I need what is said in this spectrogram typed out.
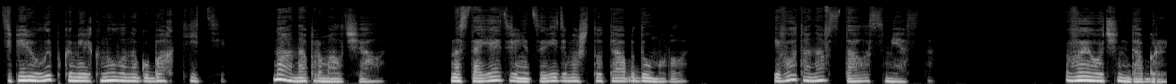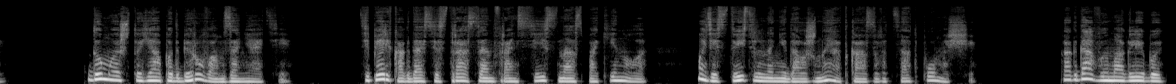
Теперь улыбка мелькнула на губах Китти, но она промолчала. Настоятельница, видимо, что-то обдумывала. И вот она встала с места. «Вы очень добры. Думаю, что я подберу вам занятие. Теперь, когда сестра Сен-Франсис нас покинула, мы действительно не должны отказываться от помощи. Когда вы могли бы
